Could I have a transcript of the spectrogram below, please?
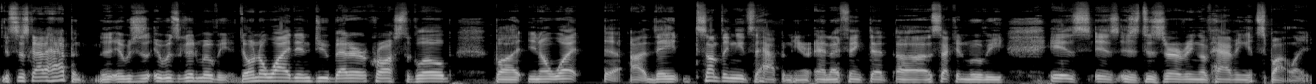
it's just got to happen. It was it was a good movie. Don't know why I didn't do better across the globe, but you know what? Uh, they something needs to happen here, and I think that uh, a second movie is is is deserving of having its spotlight.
